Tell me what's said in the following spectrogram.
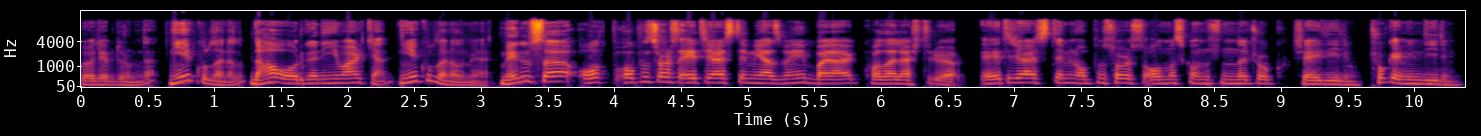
böyle bir durumda? Niye kullanalım? Daha organiği varken niye kullanalım yani? Medusa op- open source e-ticaret sistemi yazmayı bayağı kolaylaştırıyor. E-ticaret sistemin open source olması konusunda çok şey değilim. Çok emin değilim.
